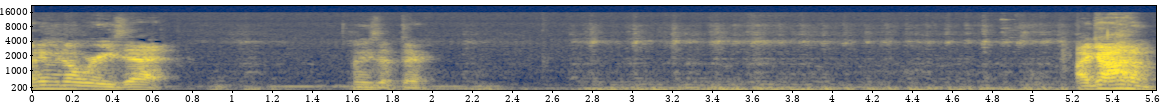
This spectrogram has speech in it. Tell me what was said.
I don't even know where he's at. Oh, he's up there. I got him.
